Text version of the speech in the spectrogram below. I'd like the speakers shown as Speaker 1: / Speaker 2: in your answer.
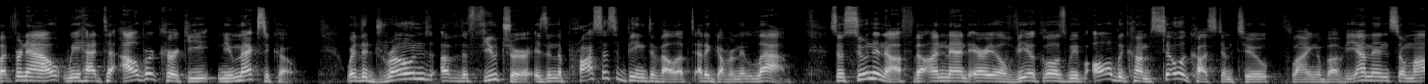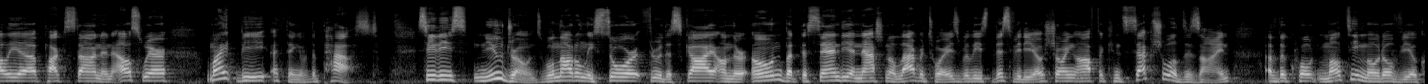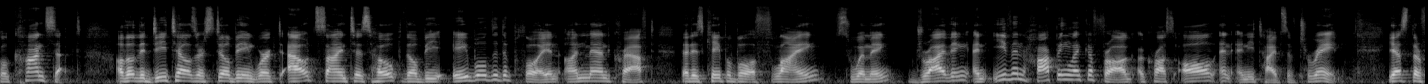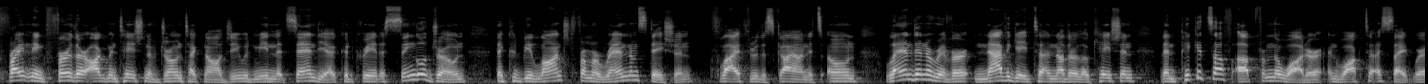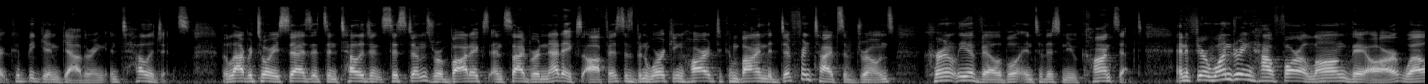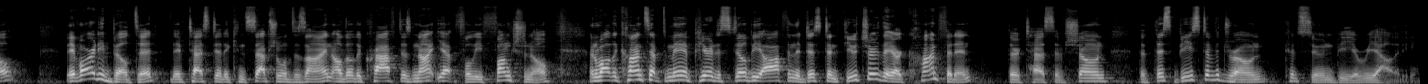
Speaker 1: But for now, we head to Albuquerque, New Mexico, where the drone of the future is in the process of being developed at a government lab. So soon enough, the unmanned aerial vehicles we've all become so accustomed to, flying above Yemen, Somalia, Pakistan, and elsewhere, might be a thing of the past. See, these new drones will not only soar through the sky on their own, but the Sandia National Laboratories released this video showing off a conceptual design of the quote multimodal vehicle concept. Although the details are still being worked out, scientists hope they'll be able to deploy an unmanned craft that is capable of flying, swimming, driving, and even hopping like a frog across all and any types of terrain. Yes, the frightening further augmentation of drone technology would mean that Sandia could create a single drone that could be launched from a random station, fly through the sky on its own, land in a river, navigate to another location, then pick itself up from the water and walk to a site where it could begin gathering intelligence. The laboratory says its intelligent systems, robotics, and cybernetics office has been working hard to combine the different types of drones currently available into this new concept. And if you're wondering how far along they are, well, They've already built it. They've tested a conceptual design, although the craft is not yet fully functional. And while the concept may appear to still be off in the distant future, they are confident, their tests have shown, that this beast of a drone could soon be a reality.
